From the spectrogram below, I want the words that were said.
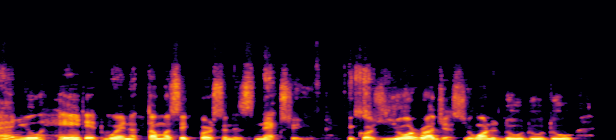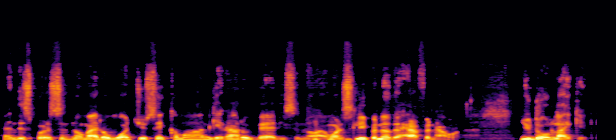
And you hate it when a tamasic person is next to you because you're rajas. You want to do, do, do. And this person, no matter what you say, come on, get out of bed. He said, no, I want to sleep another half an hour. You don't like it.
